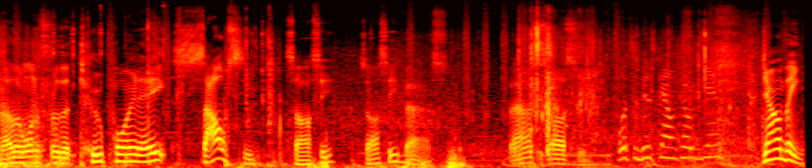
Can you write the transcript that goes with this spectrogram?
Another one for the 2.8 saucy. Saucy, saucy bass. Bass saucy. What's the discount code again? Jon B,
